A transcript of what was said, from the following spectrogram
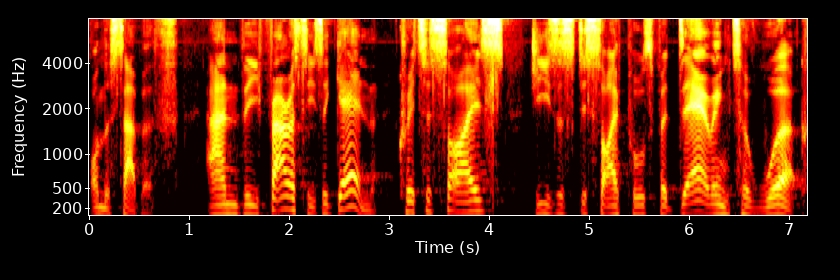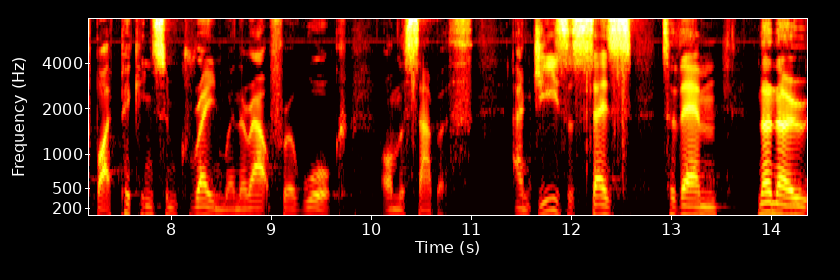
on the Sabbath. And the Pharisees again criticize Jesus' disciples for daring to work by picking some grain when they're out for a walk on the Sabbath. And Jesus says to them, No, no,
